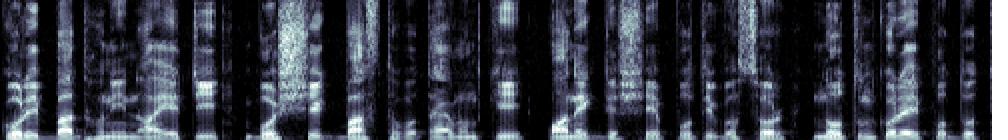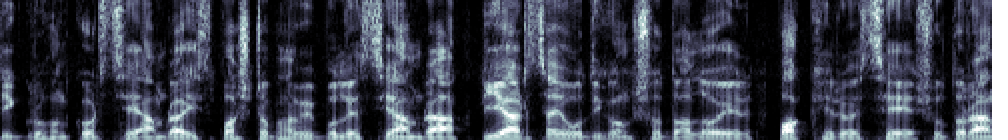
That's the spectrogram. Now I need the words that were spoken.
গরিব বা ধনী নয়, এটি বৈশ্বিক বাস্তবতা। এমনকি অনেক দেশে প্রতি বছর নতুন করে এই পদ্ধতি গ্রহণ করছে। আমরা স্পষ্টভাবে বলেছি, আমরা পিআরসাই অধিকাংশ দলও এর পক্ষে রয়েছে। সুতরাং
